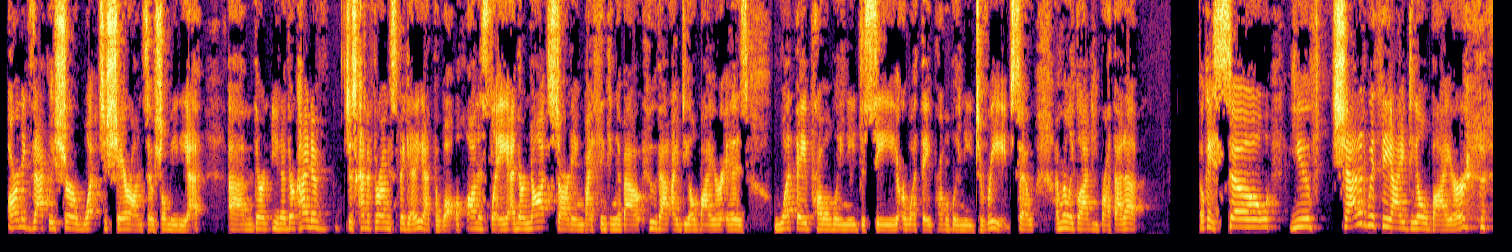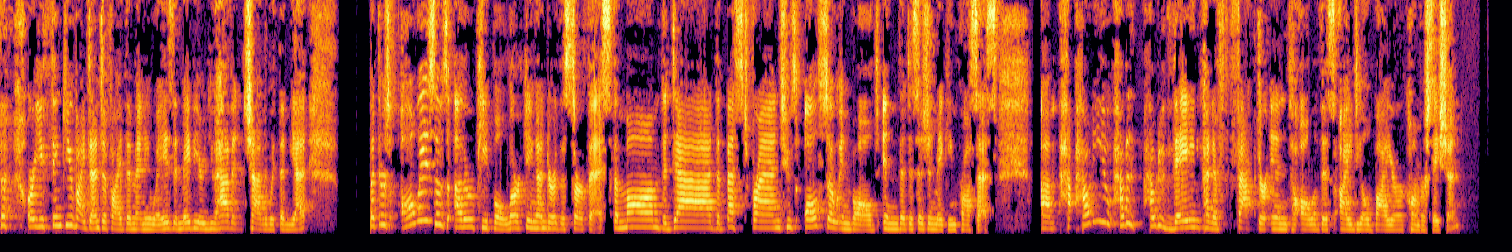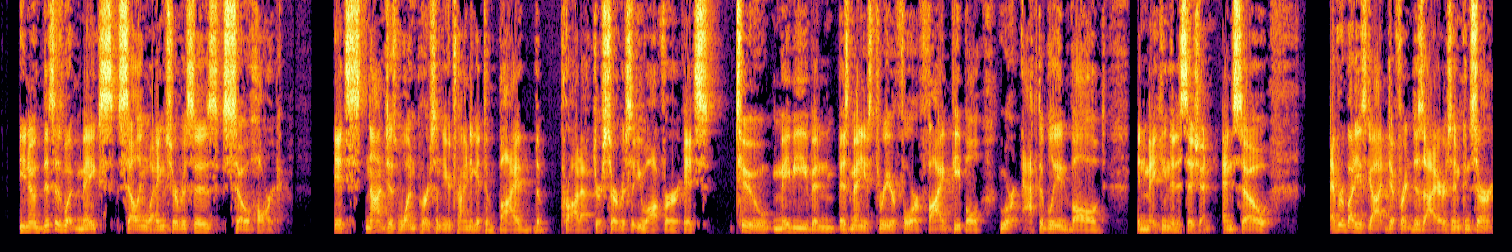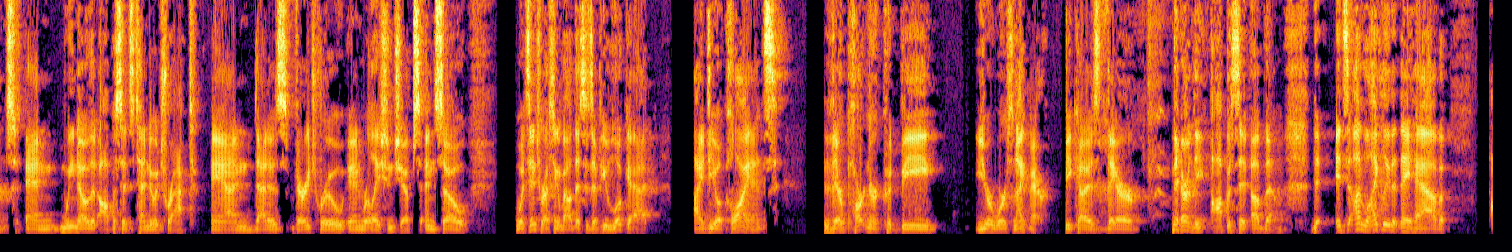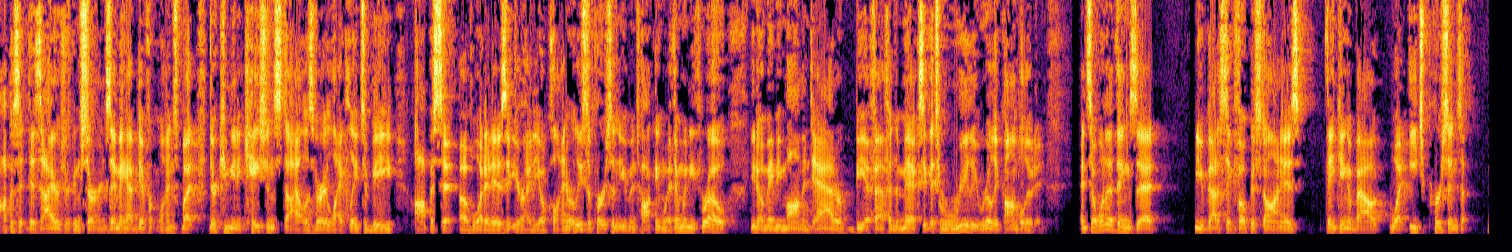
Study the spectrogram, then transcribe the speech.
aren't exactly sure what to share on social media. Um, they're you know they're kind of just kind of throwing spaghetti at the wall honestly and they're not starting by thinking about who that ideal buyer is what they probably need to see or what they probably need to read. So i'm really glad you brought that up okay so you've chatted with the ideal buyer or you think you've identified them anyways and maybe you haven't chatted with them yet but there's always those other people lurking under the surface the mom, the dad, the best friend who's also involved in the decision making process. Um, how, how, do you how do how do they kind of factor into all of this ideal buyer conversation? You know, this is what makes selling wedding services so hard. It's not just one person that you're trying to get to buy the product or service that you offer. It's two, maybe even as many as three or four or five people who are actively involved in making the decision. And so everybody's got different desires and concerns. And we know that opposites tend to attract. And that is very true in relationships. And so what's interesting about this is if you look at ideal clients, their partner could be your worst nightmare because they're they are the opposite of them. It's unlikely that they have opposite desires or concerns. They may have different ones, but their communication style is very likely to be opposite of what it is that your ideal client, or at least the person that you've been talking with. And when you throw, you know, maybe mom and dad or BFF in the mix, it gets really, really convoluted. And so one of the things that you've got to stay focused on is thinking about what each person's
